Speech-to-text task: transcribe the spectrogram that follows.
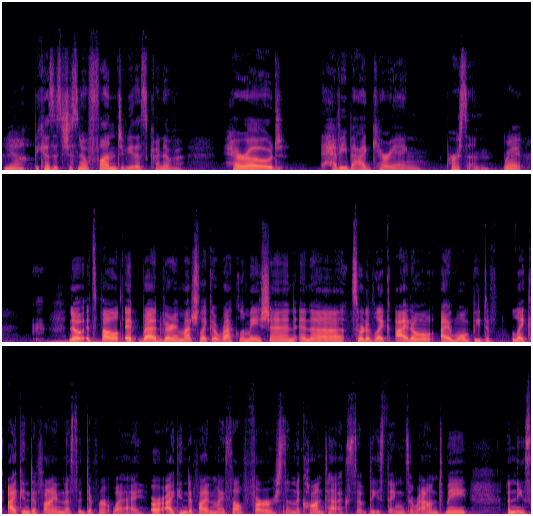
Yeah. because it's just no fun to be this kind of harrowed, heavy bag carrying person. Right. No, it felt it read very much like a reclamation and a sort of like I don't I won't be def- like I can define this a different way or I can define myself first in the context of these things around me and these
